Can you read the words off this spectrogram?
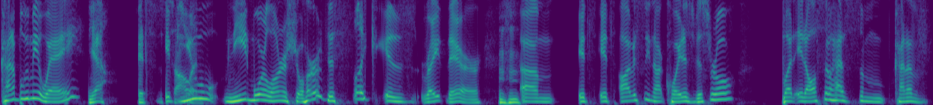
Kind of blew me away. Yeah. It's if solid. you need more Lorna Shore, this like is right there. Mm-hmm. Um, it's it's obviously not quite as visceral, but it also has some kind of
